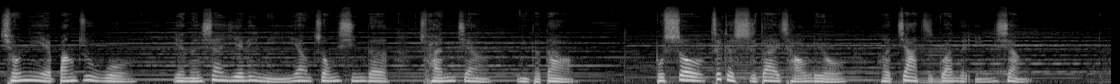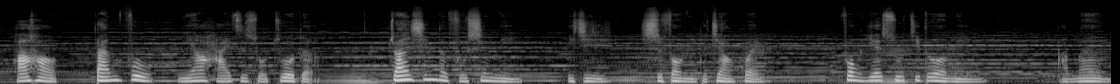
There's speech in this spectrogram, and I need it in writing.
求你也帮助我，也能像耶利米一样忠心的传讲你的道，不受这个时代潮流和价值观的影响，好好担负你要孩子所做的，专心的服侍你，以及。侍奉你的教会，奉耶稣基督的名，阿门。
